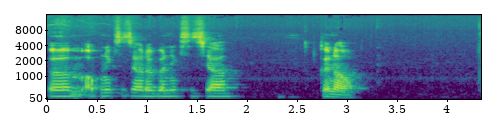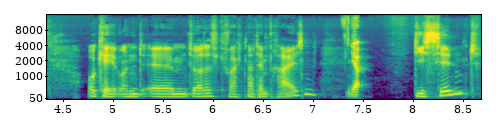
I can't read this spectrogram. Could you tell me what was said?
Ähm, ob nächstes Jahr oder übernächstes Jahr. Genau. Okay, und ähm, du hattest gefragt nach den Preisen. Ja. Die sind,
